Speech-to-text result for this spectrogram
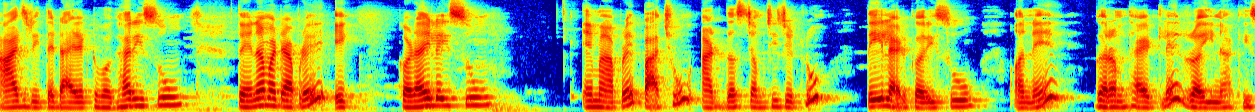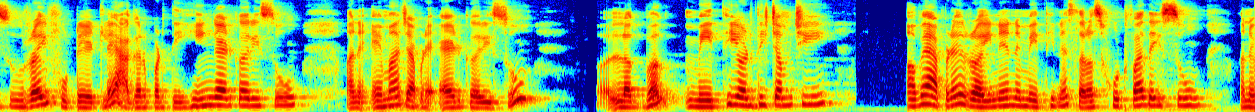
આ જ રીતે ડાયરેક્ટ વઘારીશું. તો એના માટે આપણે એક કઢાઈ લઈશું. એમાં આપણે પાછું આઠ દસ ચમચી જેટલું તેલ એડ કરીશું અને ગરમ થાય એટલે રઈ નાખીશું. રઈ ફૂટે એટલે આગળ પડતી હિંગ એડ કરીશું અને એમાં જ આપણે એડ કરીશું લગભગ મેથી અડધી ચમચી હવે આપણે રઈને ને મેથીને સરસ ફૂટવા દઈશું અને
